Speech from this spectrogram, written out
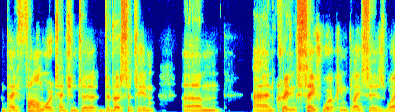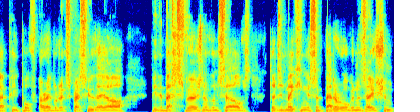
and pay far more attention to diversity and um, and creating safe working places where people are able to express who they are, be the best version of themselves. That is making us a better organization.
